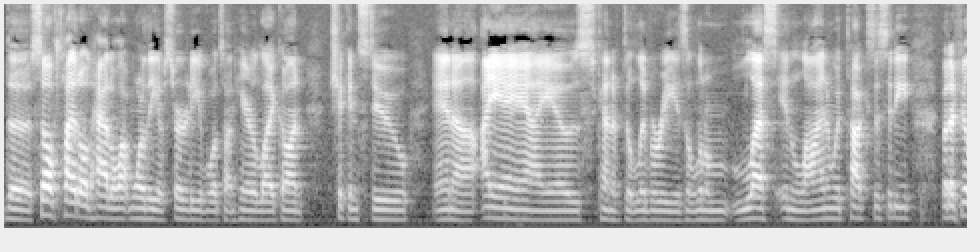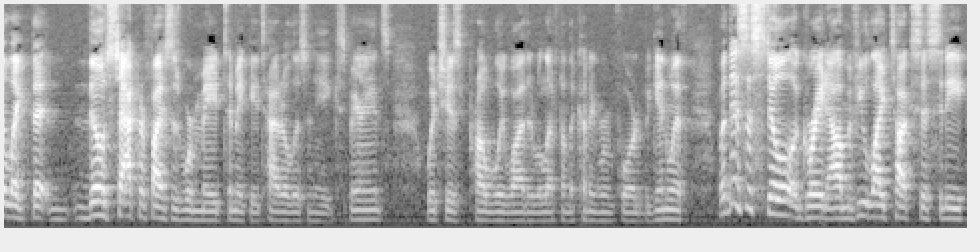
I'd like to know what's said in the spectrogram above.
the self-titled had a lot more of the absurdity of what's on here, like on Chic 'N' Stu and uh, IAIAO's kind of delivery is a little less in line with Toxicity. But I feel like that those sacrifices were made to make a tighter listening experience, which is probably why they were left on the cutting room floor to begin with. But this is still a great album. If you like Toxicity,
